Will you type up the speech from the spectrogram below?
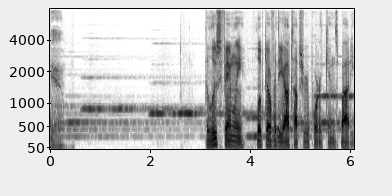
Yeah. The Luce family looked over the autopsy report of Ken's body.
